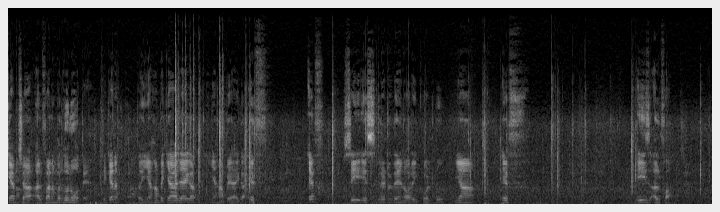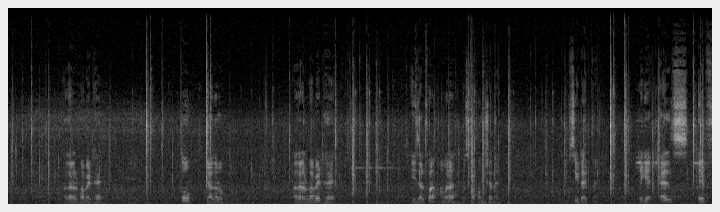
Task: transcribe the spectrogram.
कैप्चा अल्फ़ा नंबर दोनों होते हैं. ठीक है ना? तो यहाँ पे क्या आ जाएगा? यहाँ पे आएगा if if C is greater than और इक्वल टू यहाँ इफ़ इज़ अल्फ़ा अगर अल्फ़ाबेट है तो क्या करो? अगर अल्फ़ाबेट है इज़ अल्फ़ा हमारा उसका फ़ंक्शन है सी टाइप में। ठीक है? एल्स इफ़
